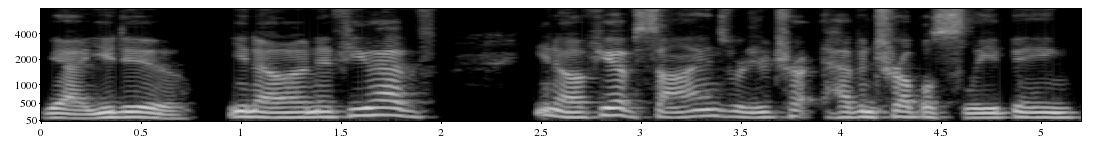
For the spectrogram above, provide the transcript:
Yeah, you do. You know, and if you have, you know, if you have signs where you're tr- having trouble sleeping,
